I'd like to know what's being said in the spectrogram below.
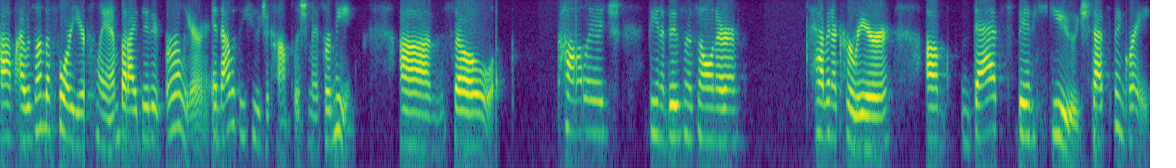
Um, I was on the four year plan, but I did it earlier, and that was a huge accomplishment for me. Um, so, college, being a business owner, having a career, um, that's been huge. That's been great.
